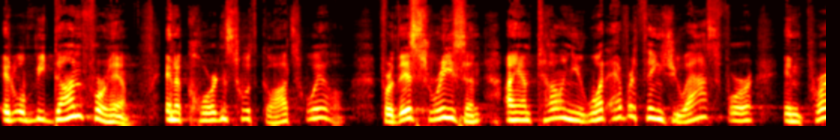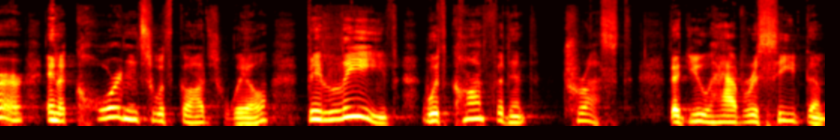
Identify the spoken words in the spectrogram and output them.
it will be done for him in accordance with God's will. For this reason, I am telling you, whatever things you ask for in prayer, in accordance with God's will, believe with confident trust that you have received them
